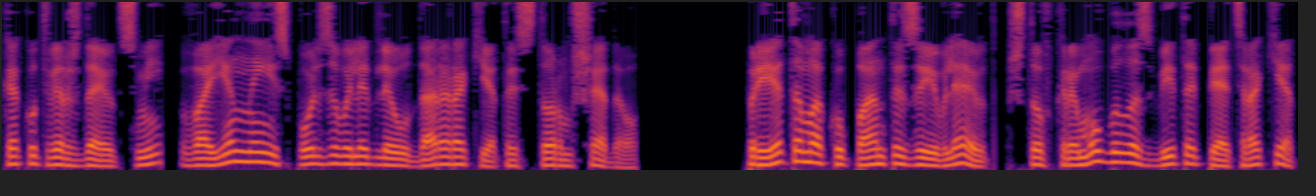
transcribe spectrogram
как утверждают СМИ, военные использовали для удара ракеты Storm Shadow. При этом оккупанты заявляют, что в Крыму было сбито пять ракет.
